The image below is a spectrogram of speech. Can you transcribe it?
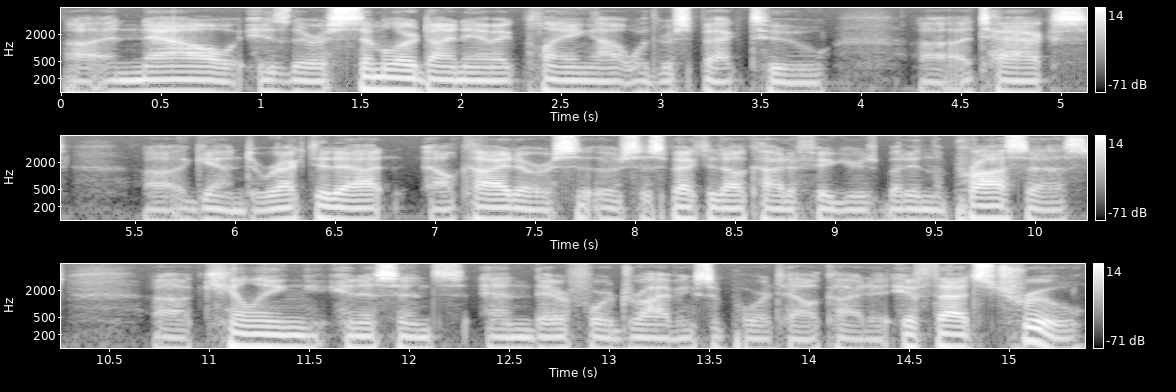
uh, and now, is there a similar dynamic playing out with respect to uh, attacks, uh, again, directed at Al Qaeda or, su- or, suspected Al Qaeda figures, but in the process, uh, killing innocents and therefore driving support to Al Qaeda? If that's true,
